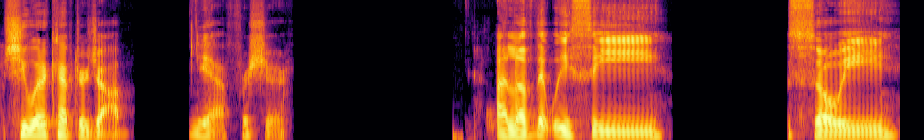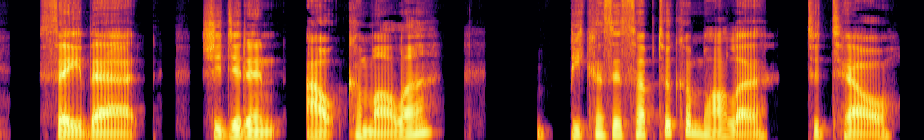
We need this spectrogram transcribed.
she would have kept her job. Yeah, for sure. I love that we see Zoe say that she didn't out Kamala because it's up to Kamala to tell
